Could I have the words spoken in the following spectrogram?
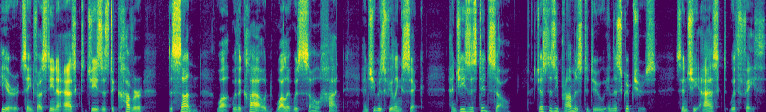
Here, St. Faustina asked Jesus to cover the sun while, with a cloud while it was so hot and she was feeling sick. And Jesus did so, just as he promised to do in the Scriptures, since she asked with faith.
